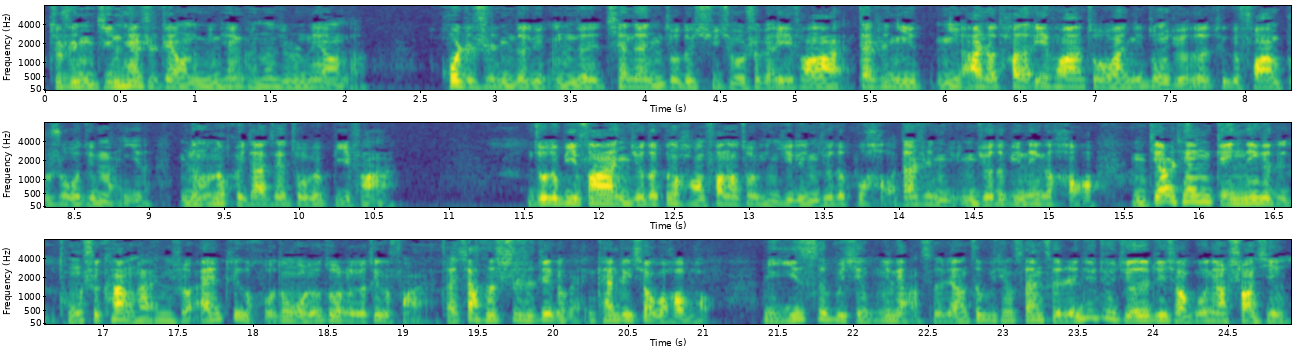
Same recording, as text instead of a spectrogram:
就是你今天是这样的，明天可能就是那样的，或者是你的领你的现在你做的需求是个 A 方案，但是你你按照他的 A 方案做完，你总觉得这个方案不是我最满意的，你能不能回家再做个 B 方案？你做个 B 方案，你觉得更好，放到作品集里，你觉得不好，但是你你觉得比那个好，你第二天给你那个同事看看，你说，哎，这个活动我又做了个这个方案，咱下次试试这个呗，你看这个效果好不好？你一次不行，你两次，两次不行，三次，人家就觉得这小姑娘上心，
